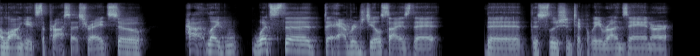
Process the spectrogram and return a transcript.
elongates the process, right? So how like what's the the average deal size that the the solution typically runs in, or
